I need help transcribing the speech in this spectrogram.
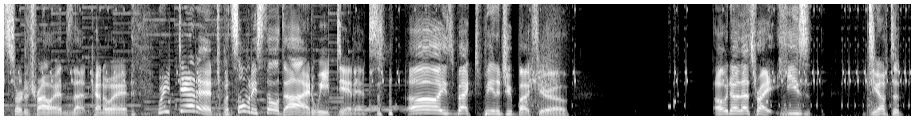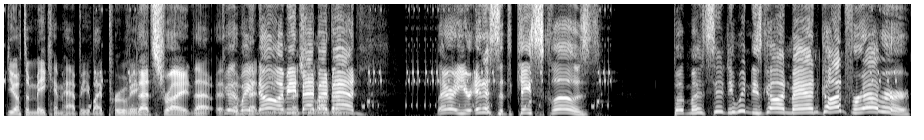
sort of trial ends that kind of way. We did it, but somebody still died. We did it. Oh, he's back to being a jukebox hero. Oh no, that's right. He's you have to you have to make him happy by proving that's right. that. uh, Good. Wait, that no, he- I mean bad, bad, him. bad. Larry, you're innocent. The case is closed. But my Sydney Whitney's gone, man. Gone forever.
